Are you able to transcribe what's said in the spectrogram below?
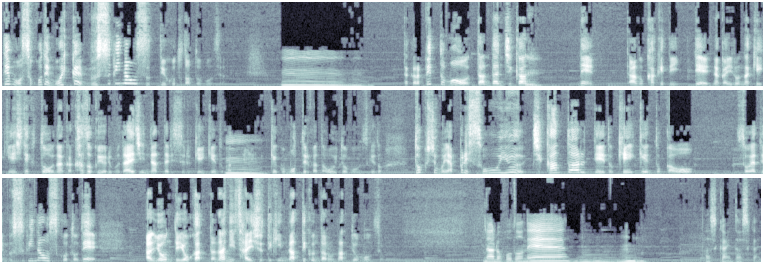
でもそこでもう一回結び直すっていうことだと思うんですよ。うーん。だからペットもだんだん時間ね、あのかけていってなんかいろんな経験していくとなんか家族よりも大事になったりする経験とかってうん結構持ってる方多いと思うんですけど読書もやっぱりそういう時間とある程度経験とかをそうやって結び直すことであ読んでよかったなに最終的になっていくんだろうなって思うんですよ。なるほどね。うんうんうん。確かに確かに。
